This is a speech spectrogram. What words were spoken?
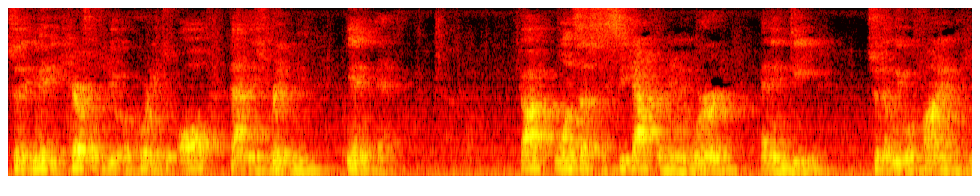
so that you may be careful to do according to all that is written in it. God wants us to seek after him in word and in deed so that we will find that he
